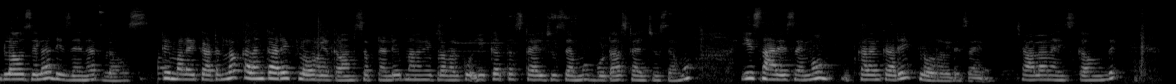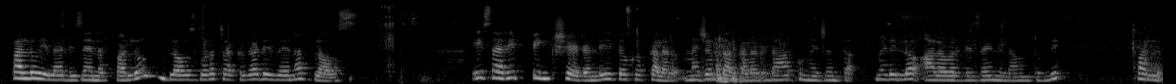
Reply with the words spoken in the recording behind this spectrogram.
బ్లౌజ్ ఇలా డిజైనర్ బ్లౌజ్. మలై కాటన్లో కలంకారీ ఫ్లోరల్ కాన్సెప్ట్ అండి. మనం ఇప్పటివరకు ఈకత్త స్టైల్ చూసాము బుటా స్టైల్ చూసాము. ఈ సారీస్ ఏమో కలంకారీ ఫ్లోరల్ డిజైన్. చాలా నైస్గా ఉంది. పళ్ళు ఇలా డిజైనర్ పళ్ళు బ్లౌజ్ కూడా చక్కగా డిజైనర్ బ్లౌజ్. ఈ సారీ పింక్ షేడ్ అండి. ఇది ఒక colour magenta colour dark magenta. మిడిల్లో ఆల్ ఓవర్ డిజైన్ ఇలా ఉంటుంది. పళ్ళు.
